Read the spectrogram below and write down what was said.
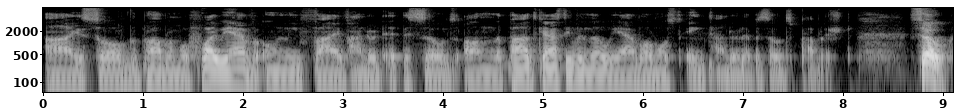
I solved the problem of why we have only 500 episodes on the podcast, even though we have almost 800 episodes published. So,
